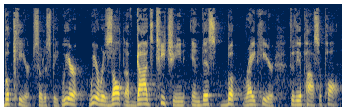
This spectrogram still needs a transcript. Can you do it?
book here, so to speak. We are, we are a result of God's teaching in this book right here through the Apostle Paul.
